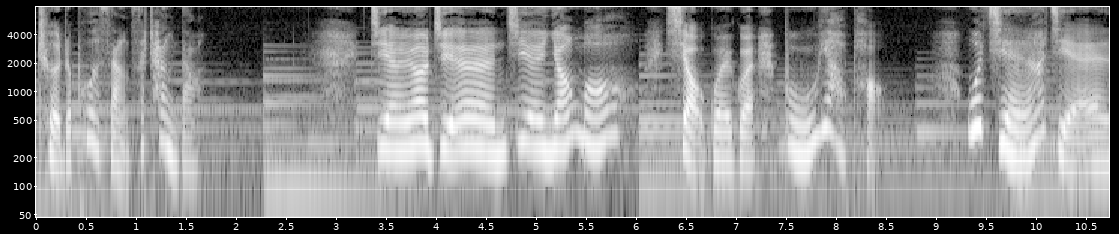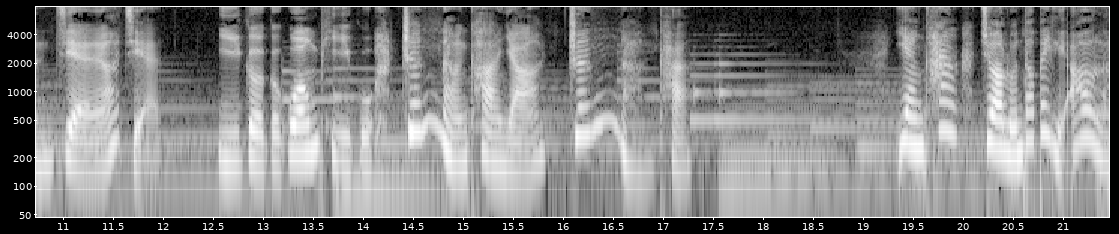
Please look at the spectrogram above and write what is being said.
扯着破嗓子唱道：“剪呀剪，剪羊毛，小乖乖不要跑。我剪啊剪，剪啊剪，一个个光屁股，真难看呀，真难看。”眼看就要轮到贝里奥了，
